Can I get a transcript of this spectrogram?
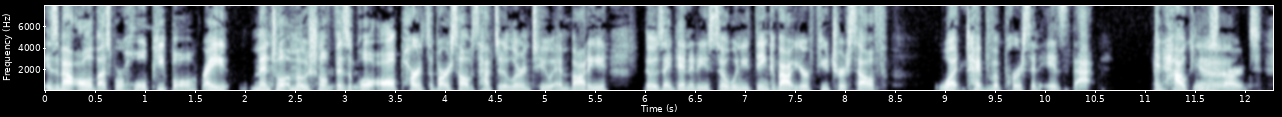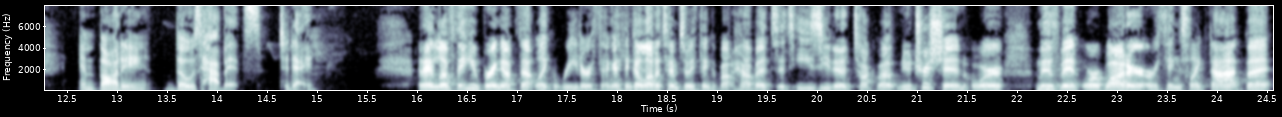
is about all of us. We're whole people, right? Mental, emotional, mm-hmm. physical, all parts of ourselves have to learn to embody those identities. So when you think about your future self, what type of a person is that? And how can yeah. you start embodying those habits today. And I love that you bring up that like reader thing. I think a lot of times when we think about habits, it's easy to talk about nutrition or movement or water or things like that. But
